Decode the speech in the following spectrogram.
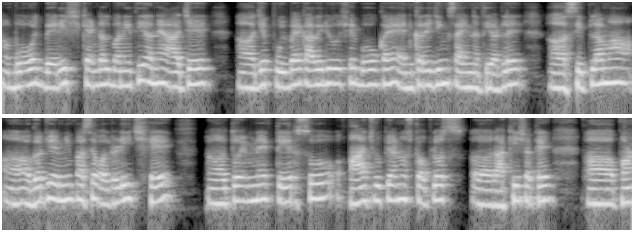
બહુ જ બેરિશ કેન્ડલ બની હતી અને આજે જે પુલબેક આવી રહ્યું છે બહુ કંઈ એન્કરેજિંગ સાઇન નથી. એટલે અ, સિપ્લામાં અગર જો એમની પાસે ઓલરેડી છે અ, તો એમને તેરસો પાંચ રૂપિયાનો સ્ટોપ લોસ રાખી શકે. અ, પણ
